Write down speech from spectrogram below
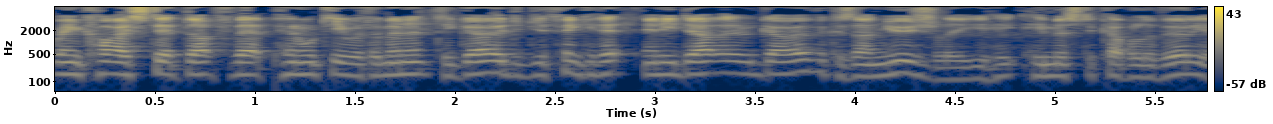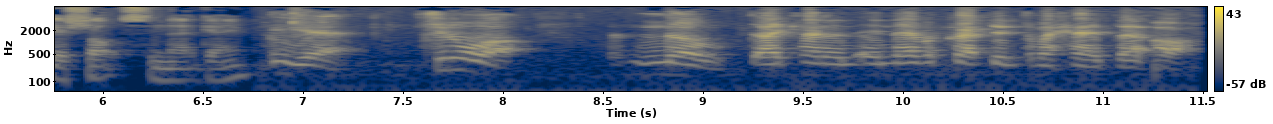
When Cai stepped up for that penalty with a minute to go, did you think he had any doubt that it would go over? Because unusually he, he missed a couple of earlier shots in that game. Yeah. Do you know what? No, I kind of it never crept into my head that oh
